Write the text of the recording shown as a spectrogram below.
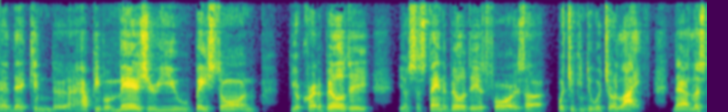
uh, that can uh, have people measure you based on your credibility, your sustainability as far as uh, what you can do with your life. Now let's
